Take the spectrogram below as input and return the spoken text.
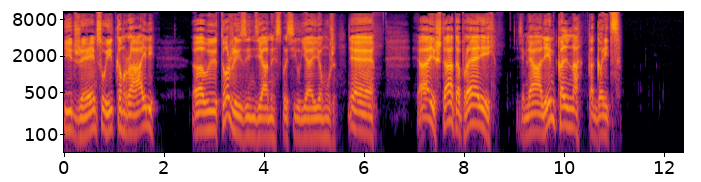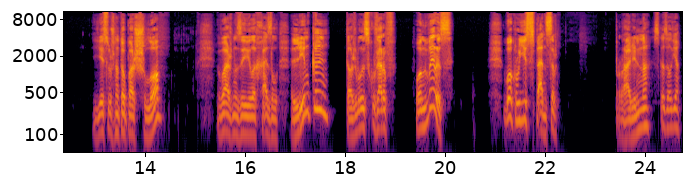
и Джеймс Уитком Райли. — А вы тоже из Индианы? — спросил я ее мужа. — Не, я из штата Прерий, земля Линкольна, как говорится. Если уж на то пошло, — важно заявила Хазл. Линкольн тоже был из хужаров. Он вырос в округе Спенсер. — Правильно, — сказал я.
